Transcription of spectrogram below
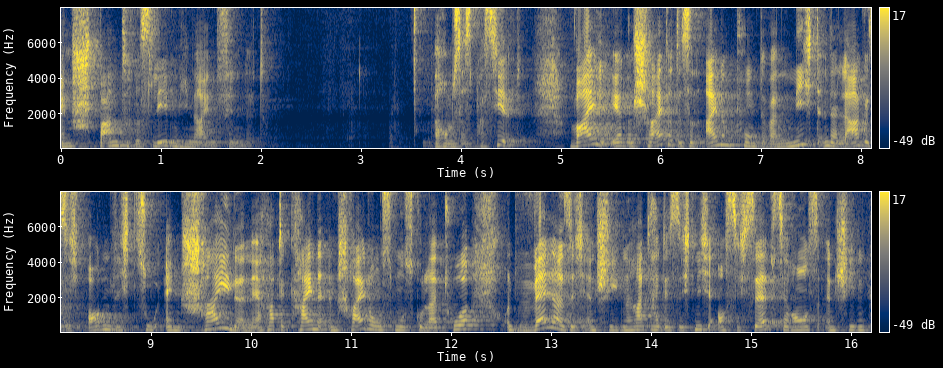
entspannteres Leben hineinfindet. Warum ist das passiert? Weil er gescheitert ist an einem Punkt. Er war nicht in der Lage, sich ordentlich zu entscheiden. Er hatte keine Entscheidungsmuskulatur. Und wenn er sich entschieden hat, hat er sich nicht aus sich selbst heraus entschieden,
